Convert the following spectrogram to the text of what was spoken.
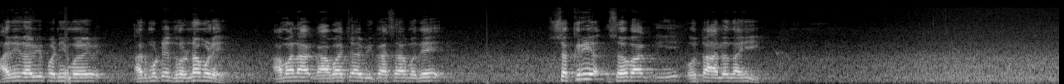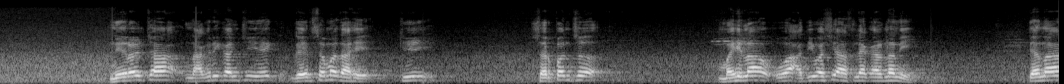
आरिरावीपणीमुळे आरमोठे धोरणामुळे आम्हाला गावाच्या विकासामध्ये सक्रिय सहभागी होता आलं नाही. नेरळच्या नागरिकांची एक गैरसमज आहे की सरपंच महिला व आदिवासी असल्याकारणाने त्यांना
